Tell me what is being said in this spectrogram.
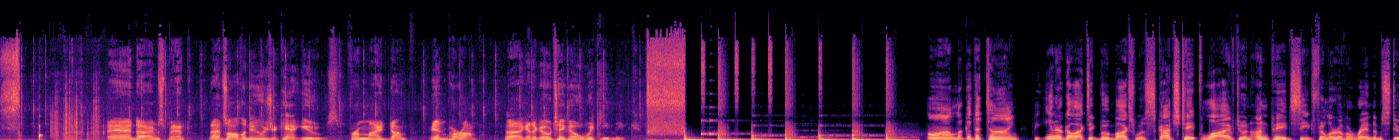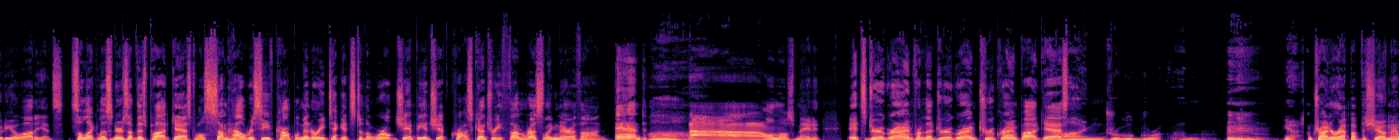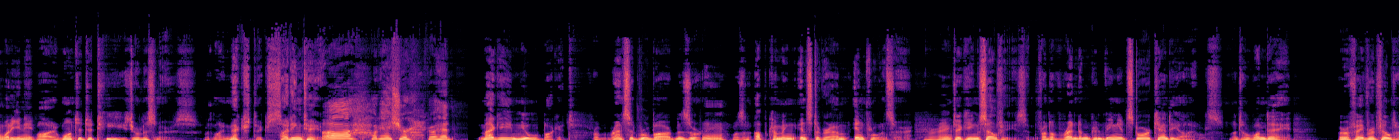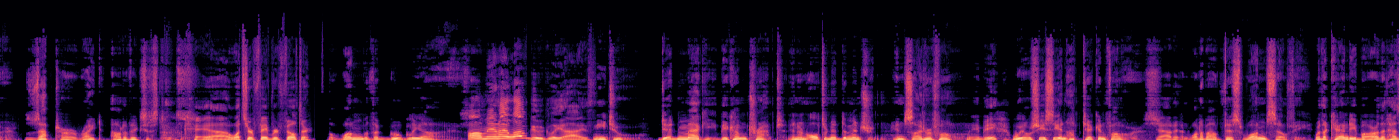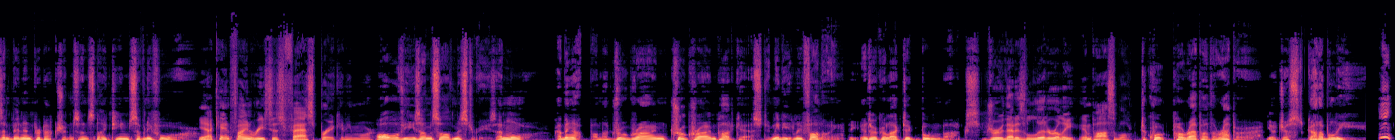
And I'm spent. That's all the news you can't use. From my dump in Pahrump. I gotta go take a wiki leak. Aw, look at the time. The intergalactic boombox was scotch taped live to an unpaid seat filler of a random studio audience. Select listeners of this podcast will somehow receive complimentary tickets to the World Championship Cross Country Thumb Wrestling Marathon. And, Oh. ah, almost made it. It's Drew Grime from the Drew Grime True Crime Podcast. I'm Drew Grime. yes. I'm trying to wrap up the show, man. What do you need? I wanted to tease your listeners with my next exciting tale. Uh, okay, sure. Go ahead. Maggie Mulebucket from Rancid Rhubarb, Missouri, was an upcoming Instagram influencer, All right. taking selfies in front of random convenience store candy aisles until one day, her favorite filter zapped her right out of existence. Okay, uh, what's her favorite filter? The one with the googly eyes. Oh, man, I love googly eyes. Me too. Did Maggie become trapped in an alternate dimension inside her phone? Maybe. Will she see an uptick in followers? Doubt it. And what about this one selfie with a candy bar that hasn't been in production since 1974? Yeah, I can't find Reese's Fast Break anymore. All these unsolved mysteries and more coming up on the Drew Grime True Crime podcast immediately following the Intergalactic Boombox. Drew, that is literally impossible. To quote Parappa the Rapper, you just gotta believe.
